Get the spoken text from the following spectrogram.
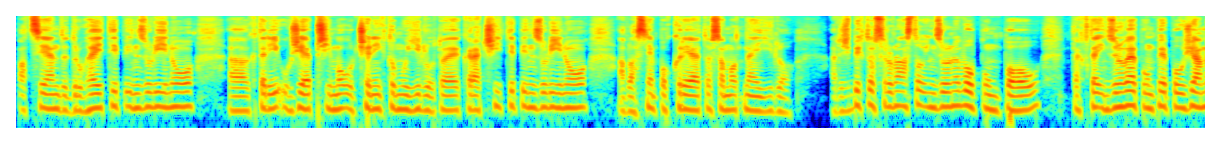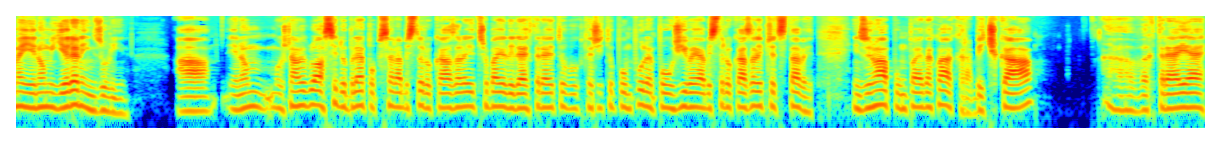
pacient druhý typ inzulínu, který už je přímo určený k tomu jídlu. To je kratší typ inzulínu a vlastně pokryje to samotné jídlo. A když bych to srovnal s tou inzulinovou pumpou, tak v té inzulinové pumpě používáme jenom jeden inzulín. A jenom možná by bylo asi dobré popsat, abyste dokázali třeba i lidé, které tu, kteří tu pumpu nepoužívají, abyste dokázali představit. Inzulinová pumpa je taková krabička, eh, ve které je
